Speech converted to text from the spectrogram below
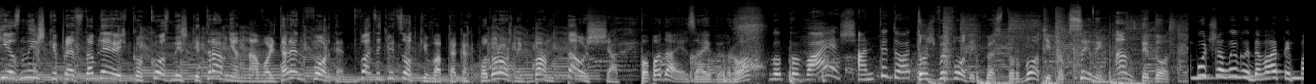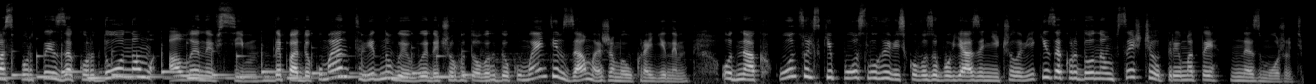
Є знижки представляють коко знижки травня на Вольтарен Форте. 20% в аптеках подорожник, бам та ощад. Попадає зайвий в рот, Випиваєш антидот. тож виводить без турбот і токсини антидот. Почали видавати паспорти за кордоном, але не всім. ДП документ відновив видачу готових документів за межами України. Однак консульські послуги військовозобов'язані чоловіки за кордоном все ще отримати не зможуть.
